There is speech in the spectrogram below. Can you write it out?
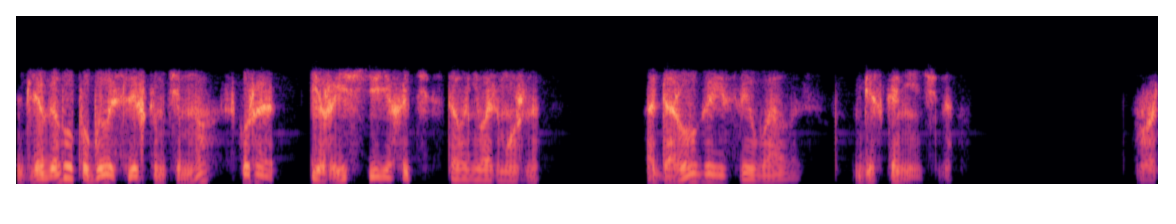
Для галопа было слишком темно, скоро и рысью ехать стало невозможно, а дорога извивалась бесконечно. «Вот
